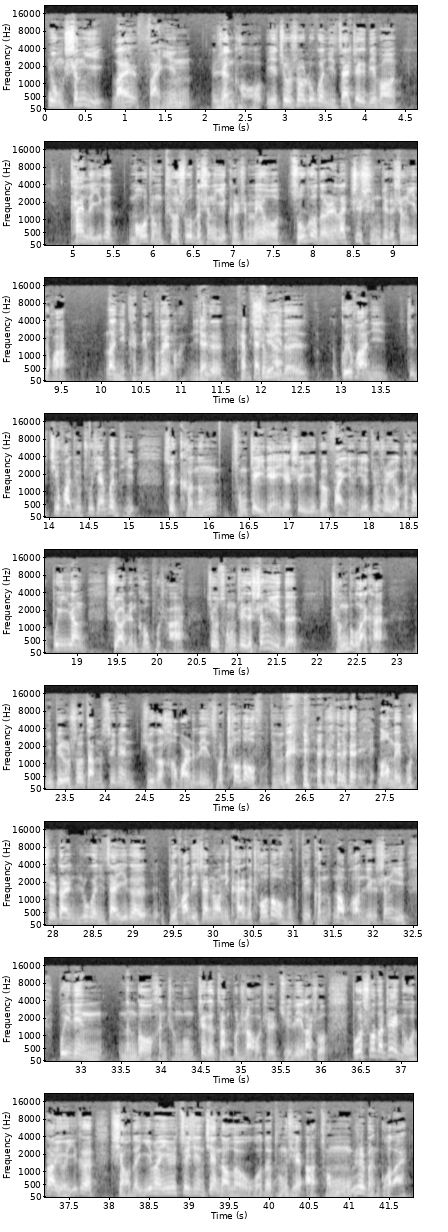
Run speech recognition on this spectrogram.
用生意来反映人口，也就是说，如果你在这个地方开了一个某种特殊的生意，可是没有足够的人来支持你这个生意的话。那你肯定不对嘛？你这个生意的规划，你这个计划就出现问题，所以可能从这一点也是一个反应。也就是说，有的时候不一样，需要人口普查。就从这个生意的程度来看。你比如说，咱们随便举个好玩的例子，说臭豆腐，对不对？老美不吃，但如果你在一个比华利山庄，你开个臭豆腐这，可能闹不好，你这个生意不一定能够很成功。这个咱不知道，我这是举例来说。不过说到这个，我倒有一个小的疑问，因为最近见到了我的同学啊，从日本过来，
